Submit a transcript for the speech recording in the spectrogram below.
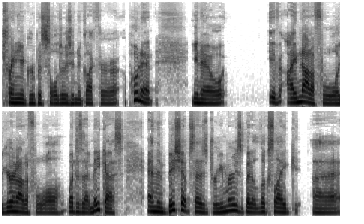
training a group of soldiers who neglect their opponent? You know, if I'm not a fool, you're not a fool. What does that make us? And then Bishop says dreamers, but it looks like uh,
